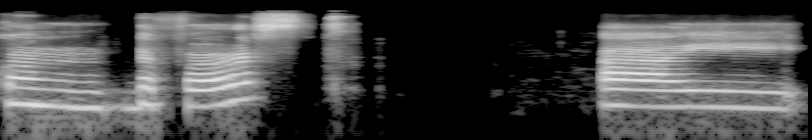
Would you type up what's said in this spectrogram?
con the first, I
